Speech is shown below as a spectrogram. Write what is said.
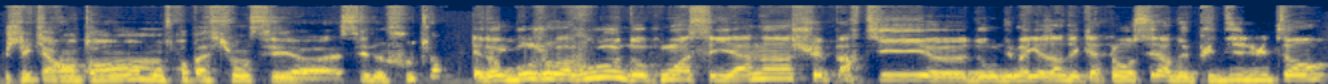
J'ai 40 ans, mon sport passion c'est euh, c'est le foot. Et donc bonjour à vous, donc moi c'est Yann, je fais partie euh, donc du magasin Decathlon Auxerre depuis 18 ans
